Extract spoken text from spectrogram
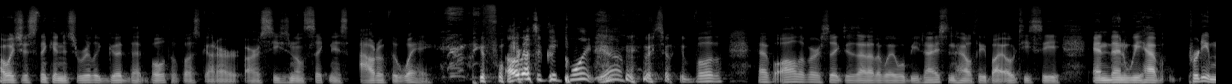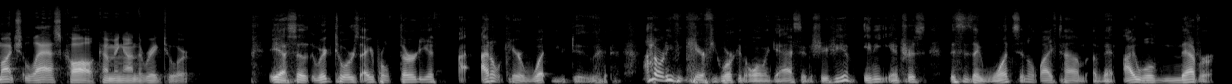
I was just thinking it's really good that both of us got our, our seasonal sickness out of the way before. Oh, that's a good point. Yeah. so we both have all of our sickness out of the way. We'll be nice and healthy by OTC. And then we have pretty much last call coming on the rig tour. Yeah, so rig tours April 30th. I, I, don't care what you do. I don't even care if you work in the oil and gas industry. If you have any interest, this is a once in a lifetime event. I will never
